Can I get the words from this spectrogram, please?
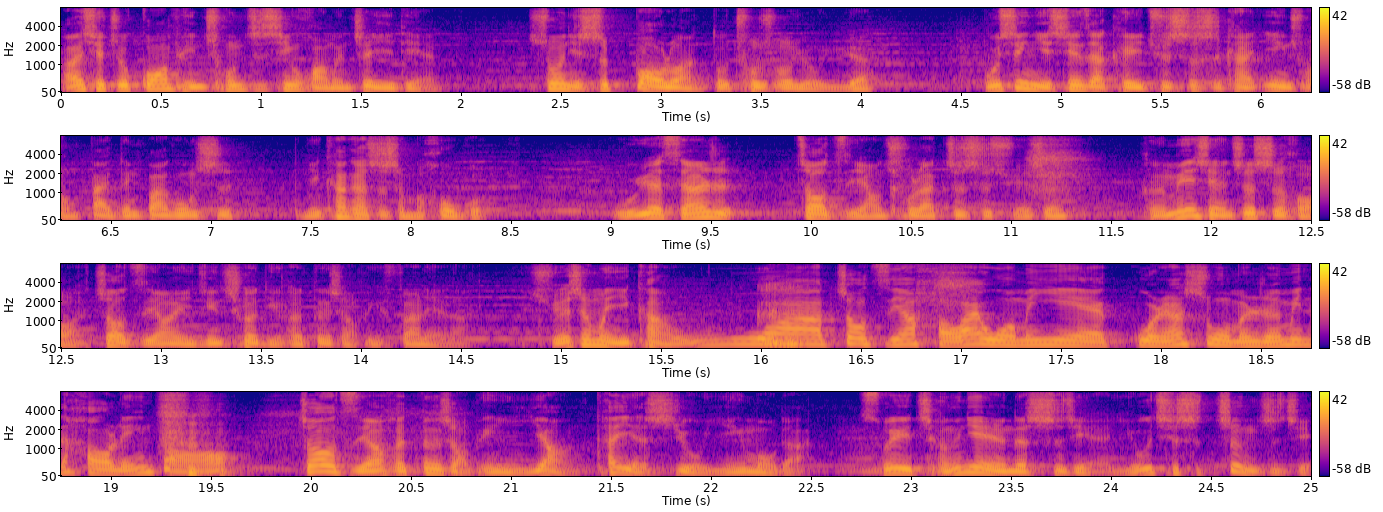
而且就光凭冲击新华门这一点，说你是暴乱都绰绰有余啊！不信你现在可以去试试看，硬闯拜登办公室，你看看是什么后果。五月三日，赵子阳出来支持学生。很明显，这时候啊，赵子阳已经彻底和邓小平翻脸了。学生们一看，哇，赵子阳好爱我们耶，果然是我们人民的好领导。赵子阳和邓小平一样，他也是有阴谋的。所以成年人的世界，尤其是政治界，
